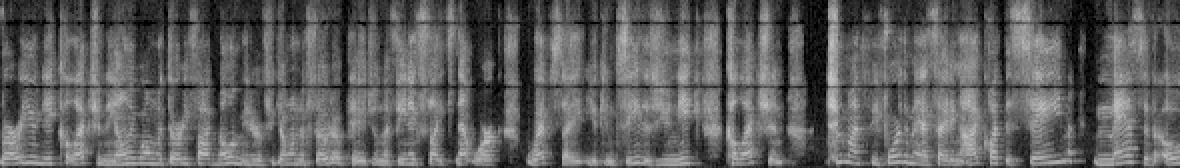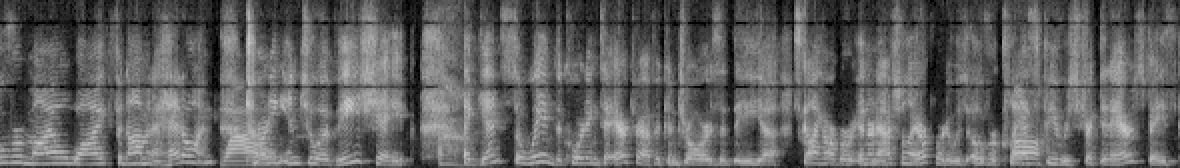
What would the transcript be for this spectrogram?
Very unique collection, the only one with 35 millimeter. If you go on the photo page on the Phoenix Lights Network website, you can see this unique collection two months before the mass sighting, I caught the same massive over mile wide phenomena head on, wow. turning into a V shape against the wind, according to air traffic controllers at the uh, Sky Harbor International Airport. It was over Class oh. B restricted airspace,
